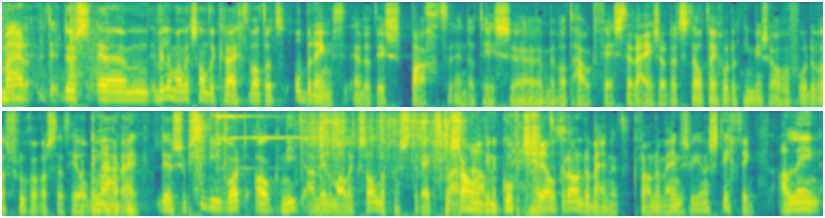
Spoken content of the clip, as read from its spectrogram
Maar dus ehm, Willem-Alexander krijgt wat het opbrengt. En dat is pacht en dat is met wat houtvesterij. Zo. Dat stelt tegenwoordig niet meer zoveel voor. Dat was, vroeger was dat heel Knaken. belangrijk. De subsidie wordt ook niet aan Willem-Alexander verstrekt. Persoonlijk aan in een koffertje het geld. kroondomein. Het kroondomein is weer een stichting. Alleen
